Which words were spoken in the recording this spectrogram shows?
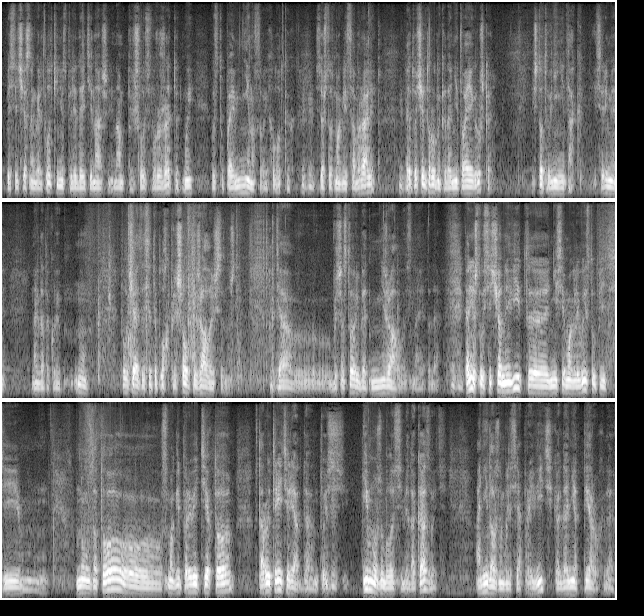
Если честно говорить, лодки не успели дойти наши. И нам пришлось вооружать. Тут мы выступаем не на своих лодках. Mm-hmm. Все, что смогли, собрали. Mm-hmm. Это очень трудно, когда не твоя игрушка, и что-то в ней не так. И все время иногда такое, ну, получается, если ты плохо пришел, ты жалуешься на что. Хотя э, большинство ребят не жаловалось на это, да. Конечно, усеченный вид, э, не все могли выступить, и, ну, зато э, смогли проявить те, кто второй, третий ряд, да. То есть им нужно было себе доказывать, они должны были себя проявить, когда нет первых, да.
